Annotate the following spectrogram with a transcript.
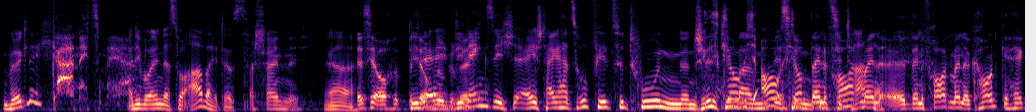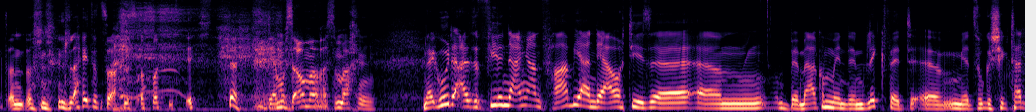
Wirklich? Gar nichts mehr. Ja, die wollen, dass du arbeitest. Wahrscheinlich. Ja. Ist ja auch, ist Die, ja auch nur die denken sich, ey, Steiger hat so viel zu tun, dann schick Das ich dir mal ich auch. Ich glaube, deine, Frau hat Zitate. mein, äh, deine Frau hat meinen Account gehackt und, und leitet so alles auf dich. Der muss auch mal was machen. Na gut, also vielen Dank an Fabian, der auch diese ähm, Bemerkung mit dem Liquid äh, mir zugeschickt hat.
